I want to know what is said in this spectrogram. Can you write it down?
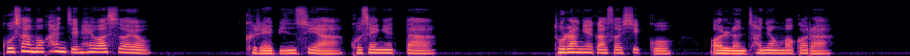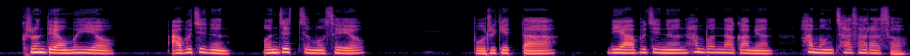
고사목 한 짐 해왔어요. 그래 민수야 고생했다. 도랑에 가서 씻고 얼른 저녁 먹어라. 그런데 어머니요. 아버지는 언제쯤 오세요? 모르겠다. 네 아버지는 한 번 나가면 함흥 차 살아서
